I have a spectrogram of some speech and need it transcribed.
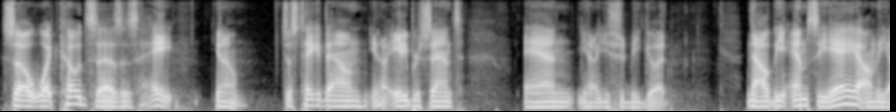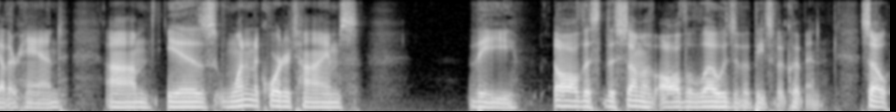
So what code says is, hey, you know, just take it down, you know, 80%, and, you know, you should be good. Now, the MCA, on the other hand, um, is one and a quarter times the all this the sum of all the loads of a piece of equipment. So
